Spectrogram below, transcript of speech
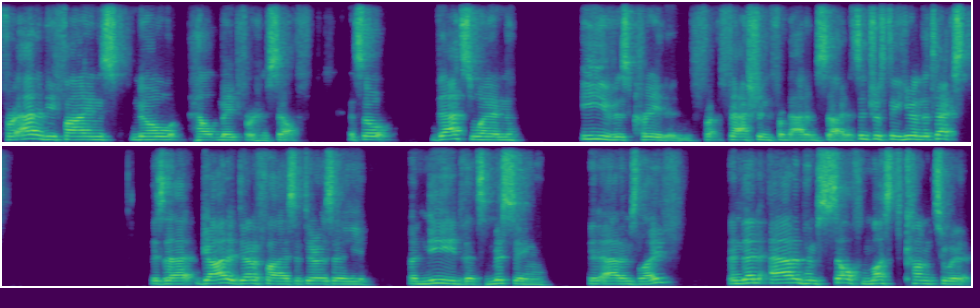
for Adam, he finds no helpmate for himself. And so that's when Eve is created, fashioned from Adam's side. It's interesting here in the text is that God identifies that there is a, a need that's missing in Adam's life. And then Adam himself must come to it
